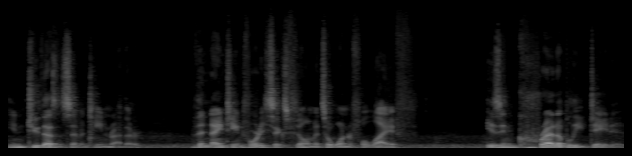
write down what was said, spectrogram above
in 2017 rather, the 1946 film "It's a Wonderful Life" is incredibly dated.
